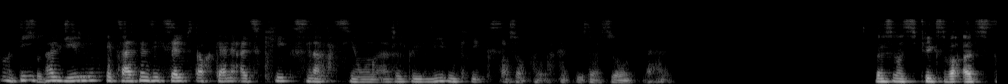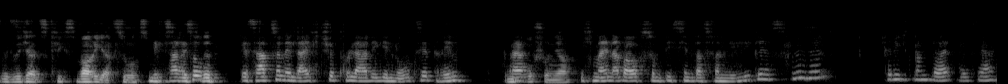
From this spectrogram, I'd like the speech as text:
Und die So Italiener bezeichnen sich selbst auch gerne als Keksnation. Also die lieben Keks. Achso, Keksnation. Besser als Keks, als sich als Keksvariation zu Es hat, so, es hat so eine leicht schokoladige Note drin. Im Geruch schon, ja. Ich meine aber auch so ein bisschen was Vanilliges. Mhm. Riecht man deutlich, ja.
